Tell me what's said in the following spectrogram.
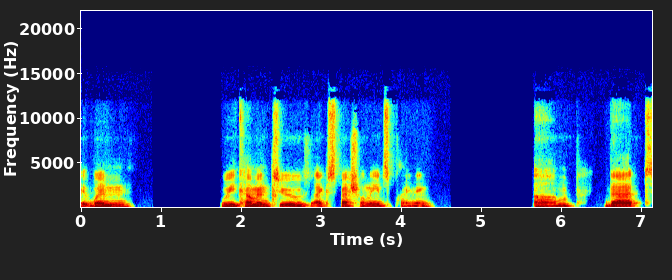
it, when we come into like special needs planning um, that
